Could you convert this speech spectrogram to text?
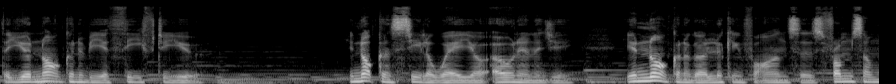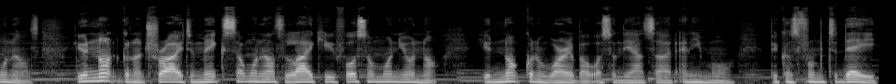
that you're not going to be a thief to you. You're not going to steal away your own energy. You're not going to go looking for answers from someone else. You're not going to try to make someone else like you for someone you're not. You're not going to worry about what's on the outside anymore because from today,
